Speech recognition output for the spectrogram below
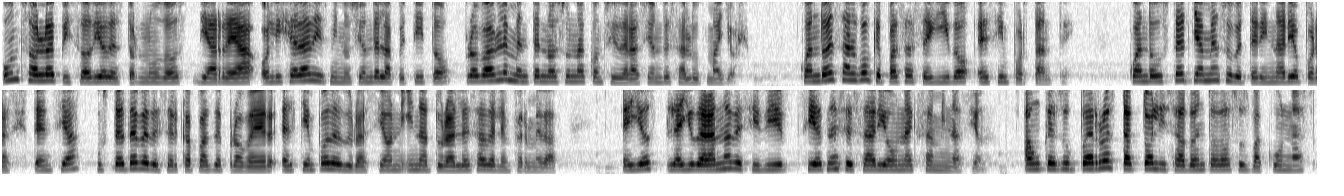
Un solo episodio de estornudos, diarrea o ligera disminución del apetito probablemente no es una consideración de salud mayor. Cuando es algo que pasa seguido es importante. Cuando usted llame a su veterinario por asistencia, usted debe de ser capaz de proveer el tiempo de duración y naturaleza de la enfermedad. Ellos le ayudarán a decidir si es necesario una examinación. Aunque su perro está actualizado en todas sus vacunas,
